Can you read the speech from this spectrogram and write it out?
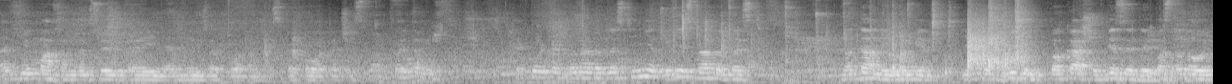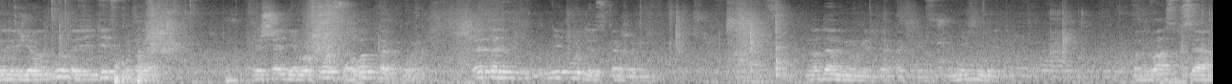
Одним махом на всей Украине, одним законом с какого-то числа. Поэтому такой как бы надобности нет. Есть надобность на данный момент, если видим пока что без этой постановы Минрегионбуда, единственное решение вопроса вот такое. Это не будет, скажем, на данный момент я так вижу, не будет под вас вся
